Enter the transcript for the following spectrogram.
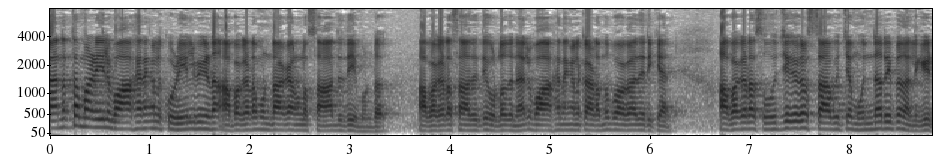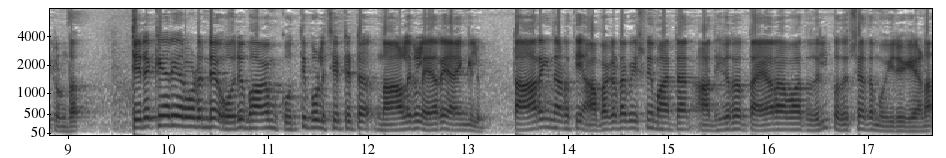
കനത്ത മഴയിൽ വാഹനങ്ങൾ കുഴിയിൽ വീണ് അപകടമുണ്ടാകാനുള്ള സാധ്യതയുമുണ്ട്. അപകട സാധ്യത ഉള്ളതിനാൽ വാഹനങ്ങൾ കടന്നു പോകാതിരിക്കാൻ അപകട സൂചികകൾ സ്ഥാപിച്ച് മുന്നറിയിപ്പ് നൽകിയിട്ടുണ്ട്. തിരക്കേറിയ റോഡിന്റെ ഒരു ഭാഗം കുത്തിപ്പൊളിച്ചിട്ടിട്ട് നാളുകൾ ഏറെയായെങ്കിലും ടാറിംഗ് നടത്തി അപകട ഭീഷണി മാറ്റാൻ അധികൃതർ തയ്യാറാവാത്തതിൽ പ്രതിഷേധമുയരുകയാണ്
